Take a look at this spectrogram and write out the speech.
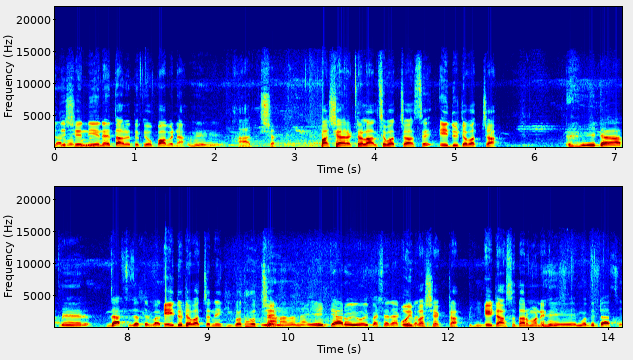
যদি সে নিয়ে নেয় তাহলে তো কেউ পাবে না। হ্যাঁ আচ্ছা। পাশে আর একটা লালচে বাচ্চা আছে এই দুইটা বাচ্চা এটা আপনার জার্সি জাতের বাচ্চা। এই দুইটা বাচ্চা নিয়ে কি কথা হচ্ছে? না না না এইটা আর ওই ওই পাশের একটা ওই পাশে একটা। এইটা আছে তার মানে? হ্যাঁ এর মধ্যেটা আছে।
